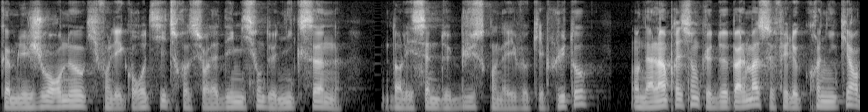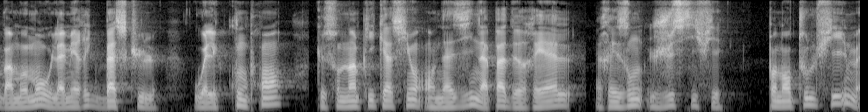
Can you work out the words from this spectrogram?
comme les journaux qui font les gros titres sur la démission de Nixon dans les scènes de bus qu'on a évoquées plus tôt, on a l'impression que De Palma se fait le chroniqueur d'un moment où l'Amérique bascule, où elle comprend que son implication en Asie n'a pas de réelle raison justifiée. Pendant tout le film,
